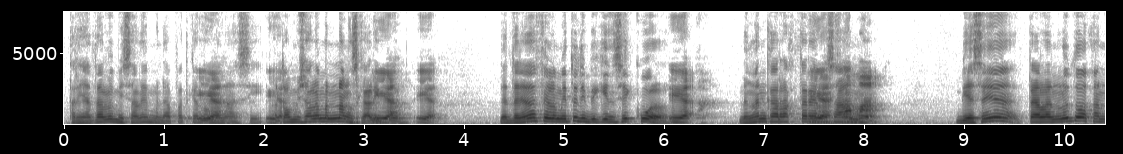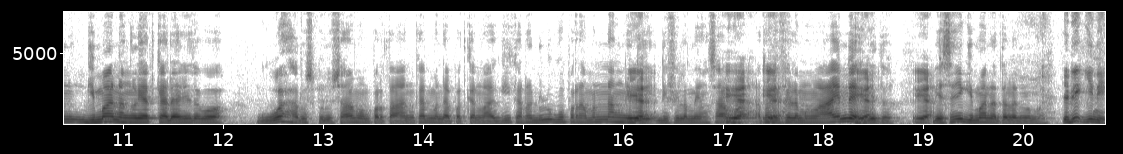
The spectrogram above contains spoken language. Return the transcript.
Ternyata lu misalnya mendapatkan Iya, nominasi iya. atau misalnya menang Iya, sekalipun iya. dan ternyata film itu dibikin sequel Iya. dengan karakter yang Iya, sama. sama. Biasanya talent lu tuh akan gimana ngelihat keadaan itu bahwa gua harus berusaha mempertahankan mendapatkan lagi karena dulu gua pernah menang nih Iya. di, di film yang sama Iya, atau iya. di film yang lain deh Iya, gitu. iya. Biasanya gimana talent lu, Mas? Jadi gini,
